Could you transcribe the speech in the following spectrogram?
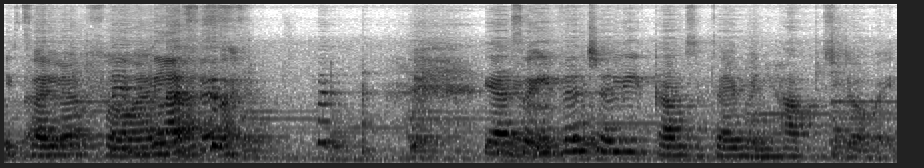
It's a lot for one glasses. yeah, so eventually comes the time when you have to store wine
